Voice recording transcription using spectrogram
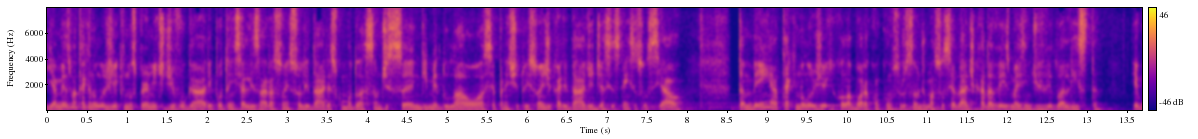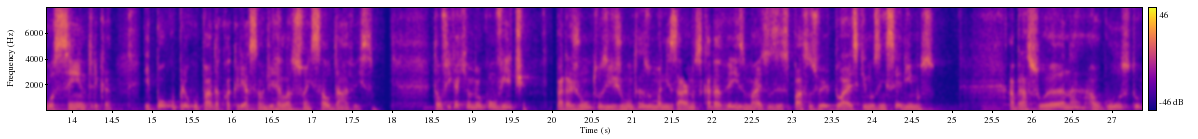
E a mesma tecnologia que nos permite divulgar e potencializar ações solidárias como a doação de sangue, medula óssea para instituições de caridade e de assistência social, também é a tecnologia que colabora com a construção de uma sociedade cada vez mais individualista, egocêntrica e pouco preocupada com a criação de relações saudáveis. Então fica aqui o meu convite para juntos e juntas humanizarmos cada vez mais os espaços virtuais que nos inserimos. Abraço Ana, Augusto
